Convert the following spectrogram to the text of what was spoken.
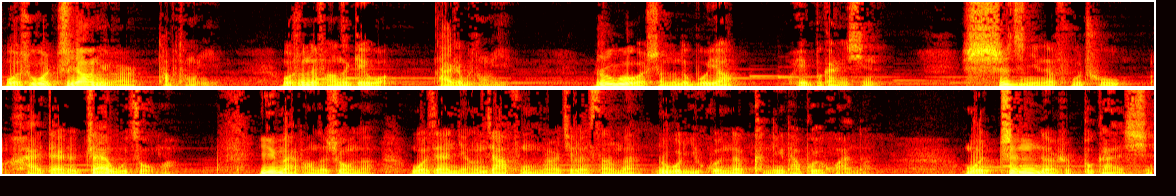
我说我只要女儿，他不同意。我说那房子给我，他还是不同意。如果我什么都不要，我也不甘心。十几年的付出还带着债务走吗？因为买房的时候呢，我在娘家父母那儿借了三万，如果离婚，那肯定他不会还的。我真的是不甘心，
